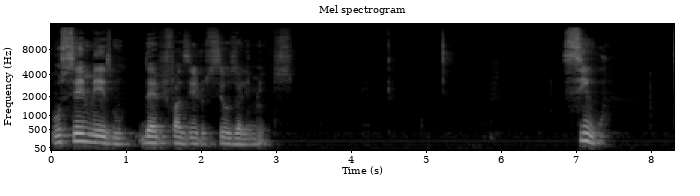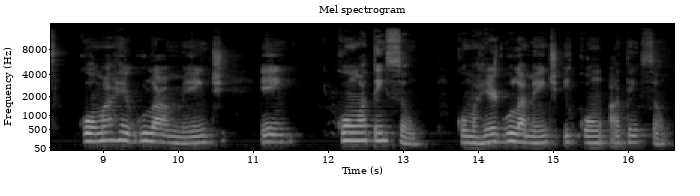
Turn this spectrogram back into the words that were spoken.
você mesmo deve fazer os seus alimentos. 5. Coma regularmente em com atenção. Coma regularmente e com atenção.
